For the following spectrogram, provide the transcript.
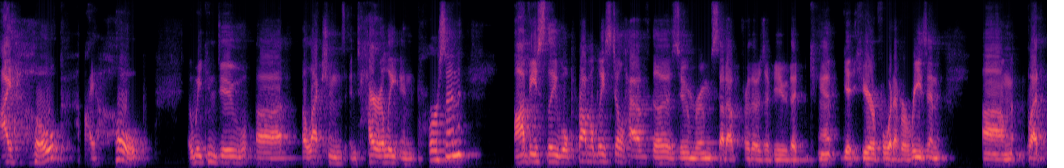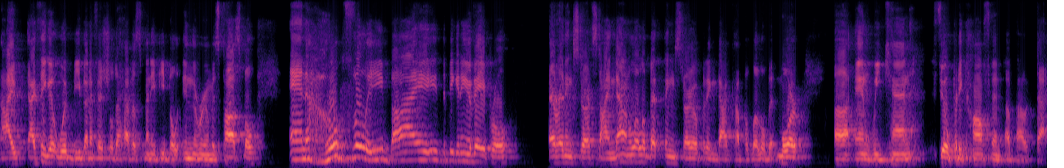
I hope, I hope that we can do uh, elections entirely in person. Obviously, we'll probably still have the Zoom room set up for those of you that can't get here for whatever reason. Um, but I, I think it would be beneficial to have as many people in the room as possible. And hopefully by the beginning of April, everything starts dying down a little bit, things start opening back up a little bit more, uh, and we can feel pretty confident about that.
